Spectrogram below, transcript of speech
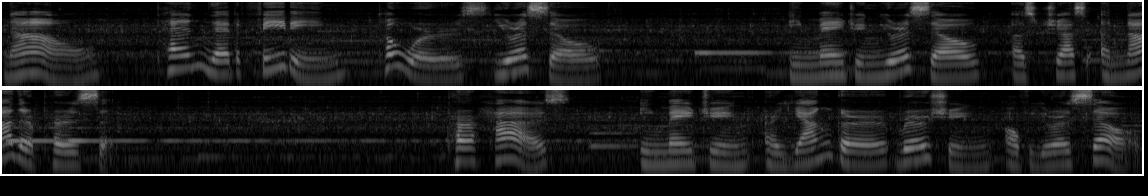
Now, turn that feeling towards yourself. Imagine yourself as just another person. Perhaps imagine a younger version of yourself.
